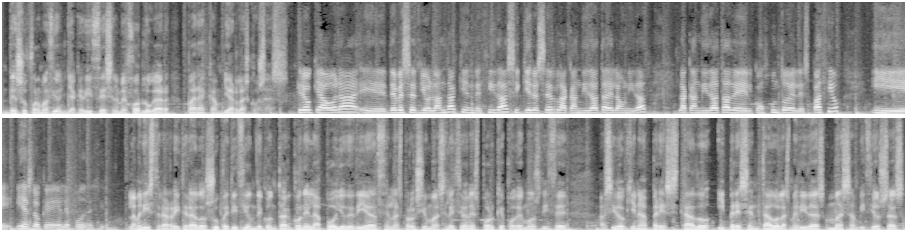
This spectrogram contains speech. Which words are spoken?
de su formación, ya que dice es el mejor lugar para cambiar las cosas. Creo que ahora eh, debe ser Yolanda quien decida si quiere ser la candidata de la unidad, la candidata del conjunto del espacio y, es lo que le puedo decir. La ministra ha reiterado su petición de contar con el apoyo de Díaz en las próximas elecciones porque Podemos, dice, ha sido quien ha prestado y presentado las medidas más ambiciosas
